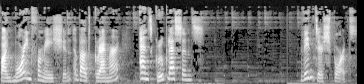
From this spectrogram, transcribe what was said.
find more information about grammar and group lessons. Wintersport.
